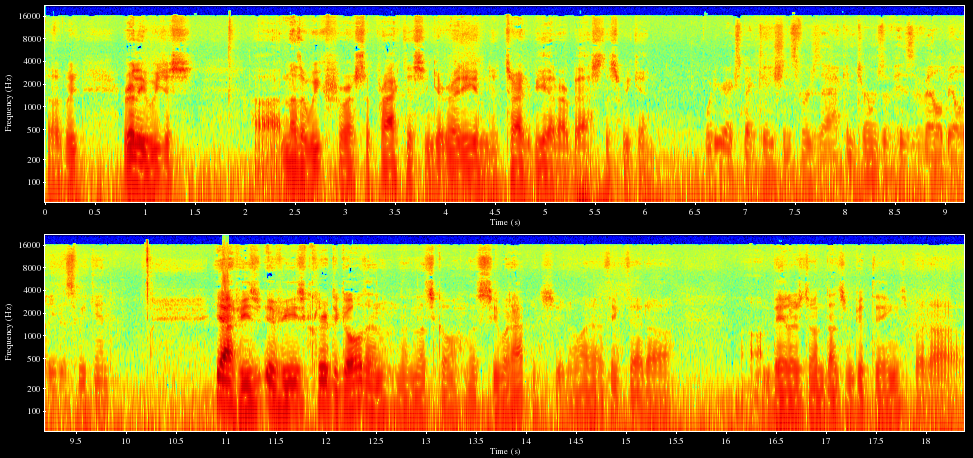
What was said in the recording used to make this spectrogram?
So we, really, we just uh, another week for us to practice and get ready and to try to be at our best this weekend. What are your expectations for Zach in terms of his availability this weekend? Yeah, if he's if he's cleared to go, then, then let's go. Let's see what happens. You know, I, I think that uh, um, Baylor's done done some good things, but uh,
